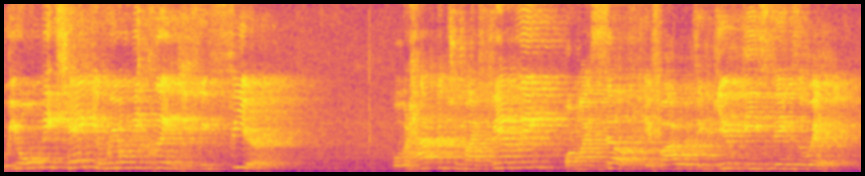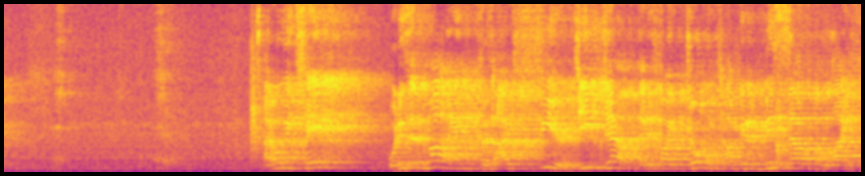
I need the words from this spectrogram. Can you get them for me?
We only take and we only cling because we fear what would happen to my family or myself if I were to give these things away. I only take what isn't mine because I fear deep down that if I don't, I'm going to miss out on the life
